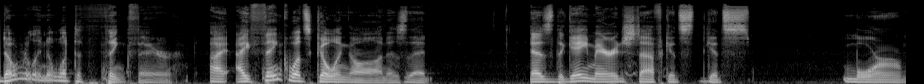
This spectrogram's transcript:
don't really know what to think there. I, I think what's going on is that as the gay marriage stuff gets gets more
